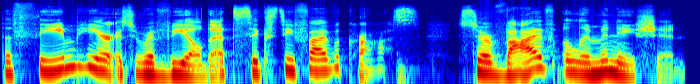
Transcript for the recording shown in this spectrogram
The theme here is revealed at 65 across survive elimination,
